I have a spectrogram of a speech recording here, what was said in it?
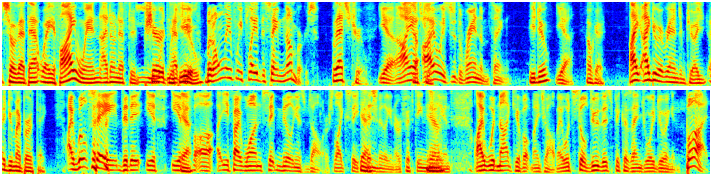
So that that way, if I win, I don't have to you share it with you. To, but only if we played the same numbers. Well, that's true. Yeah, I true. I always do the random thing. You do? Yeah. Okay. I, I do it random too. I, I do my birthday. I will say that if if yeah. uh, if I won say millions of dollars, like say yes. ten million or fifteen million, yeah. I would not give up my job. I would still do this because I enjoy doing it. But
